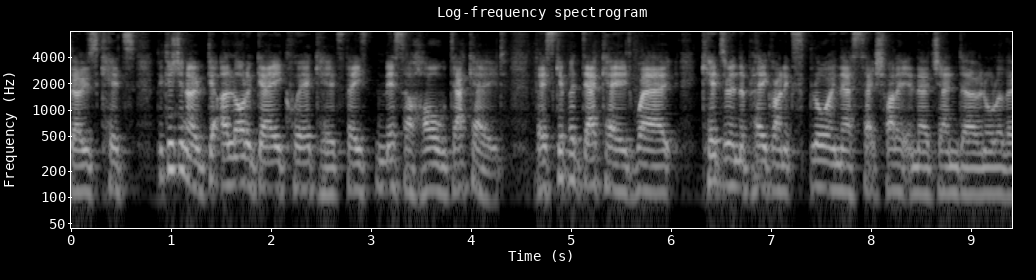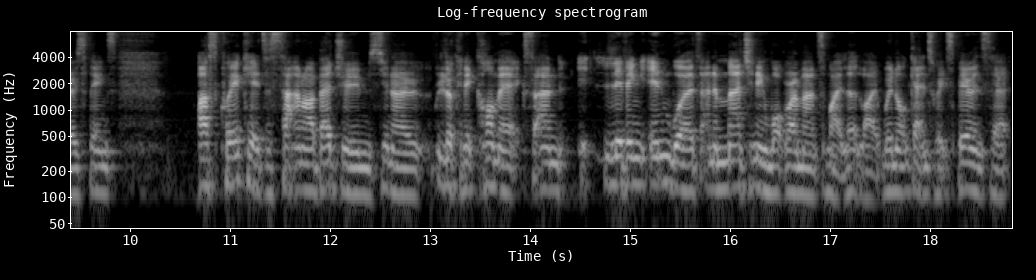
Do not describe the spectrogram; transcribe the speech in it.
those kids because you know a lot of gay queer kids they miss a whole decade they skip a decade where kids are in the playground exploring their sexuality and their gender and all of those things us queer kids are sat in our bedrooms, you know, looking at comics and living inwards and imagining what romance might look like. We're not getting to experience it.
